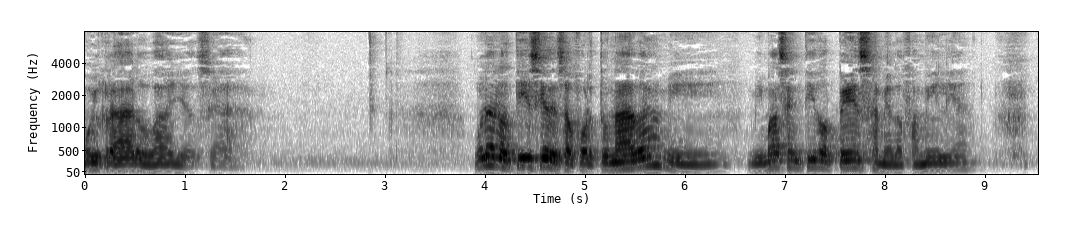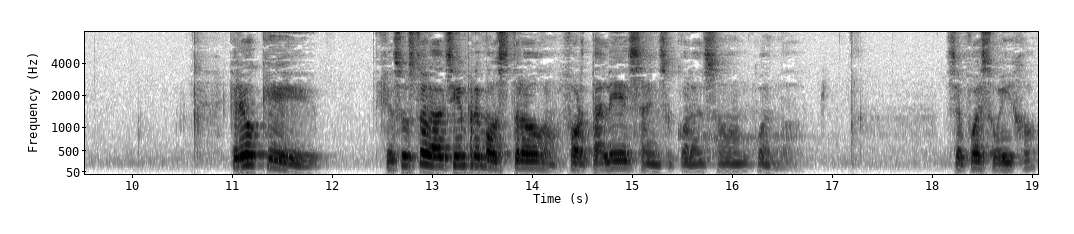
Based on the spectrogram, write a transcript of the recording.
muy raro, vaya, o sea. Una noticia desafortunada, mi, mi más sentido pésame a la familia. Creo que Jesús Toral siempre mostró fortaleza en su corazón cuando se fue su hijo.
